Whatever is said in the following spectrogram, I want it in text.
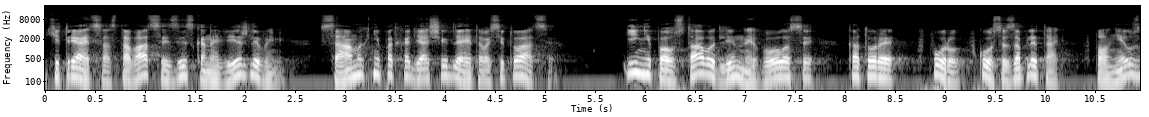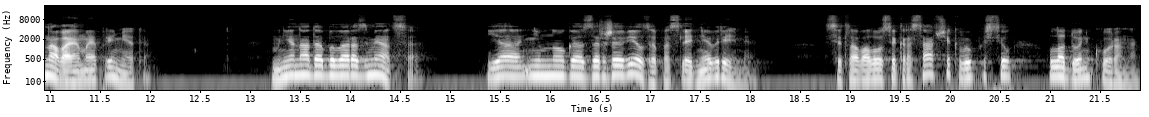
хитряются оставаться изысканно вежливыми в самых неподходящих для этого ситуациях. И не по уставу длинные волосы, которые впору в косы заплетать, вполне узнаваемая примета. Мне надо было размяться. Я немного заржавел за последнее время. Светловолосый красавчик выпустил ладонь Корона.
